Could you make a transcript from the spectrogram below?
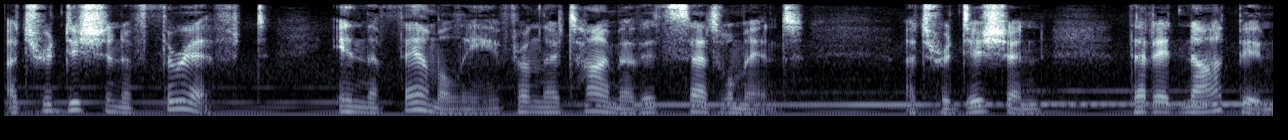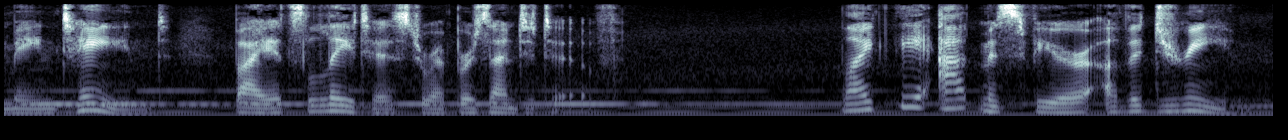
a tradition of thrift in the family from the time of its settlement, a tradition that had not been maintained by its latest representative. Like the atmosphere of a dream,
